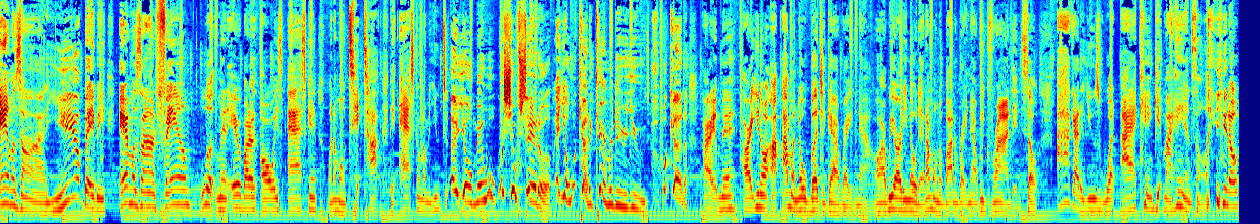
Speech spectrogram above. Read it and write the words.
Amazon. Yeah, baby. Amazon fam. Look, man, everybody's always asking when I'm on TikTok. They ask when I'm on YouTube. Hey, yo, man, what, what's your setup? Hey, yo, what kind of camera do you use? What kind of. All right, man. All right, you know, I, am a no budget guy right now. All right, we already know that. I'm on the bottom right now. We grinding. So I gotta use what I can get my hands on. you know,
